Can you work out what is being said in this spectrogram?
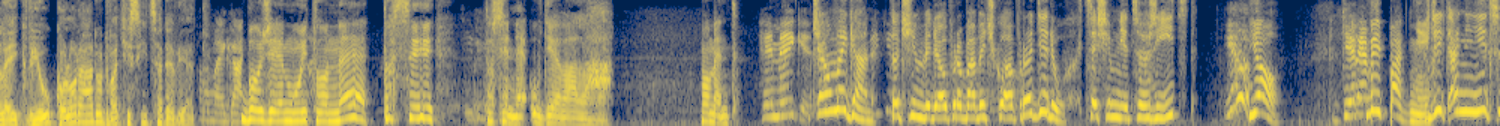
Lakeview, Colorado 2009. Bože můj, to ne, to si, to si neudělala. Moment, Čau Megan, točím video pro babičku a pro dědu. Chceš jim něco říct? jo, vypadni. Vždyť ani nic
